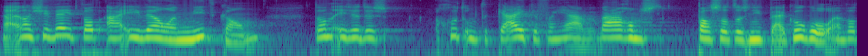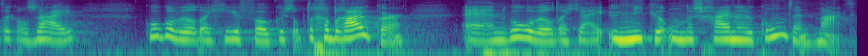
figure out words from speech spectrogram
Nou, en als je weet wat AI wel en niet kan, dan is het dus goed om te kijken van ja, waarom past dat dus niet bij Google? En wat ik al zei, Google wil dat je je focust op de gebruiker. En Google wil dat jij unieke, onderscheidende content maakt.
